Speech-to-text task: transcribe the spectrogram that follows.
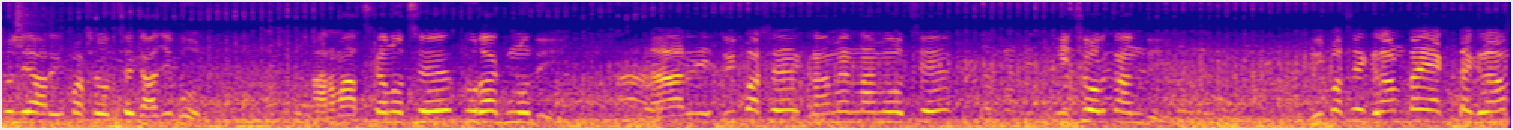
আশুলিয়া আর এই পাশে হচ্ছে গাজীপুর। আর মাঝখানে হচ্ছে তুরাগ নদী। আর এই দুই পাশে গ্রামের নামে হচ্ছে ইচরকান্দি দুই পাশে গ্রামটাই একটা গ্রাম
